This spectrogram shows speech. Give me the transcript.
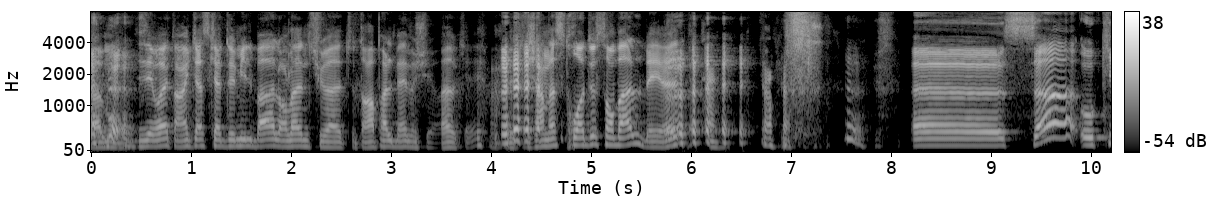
ah bon, on me disait, ouais, t'as un casque à 2000 balles en LAN, tu vas- t'auras pas le même. Je dis, ouais, ok. J'ai un As 3 à 200 balles, mais. Euh, ça, ok.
